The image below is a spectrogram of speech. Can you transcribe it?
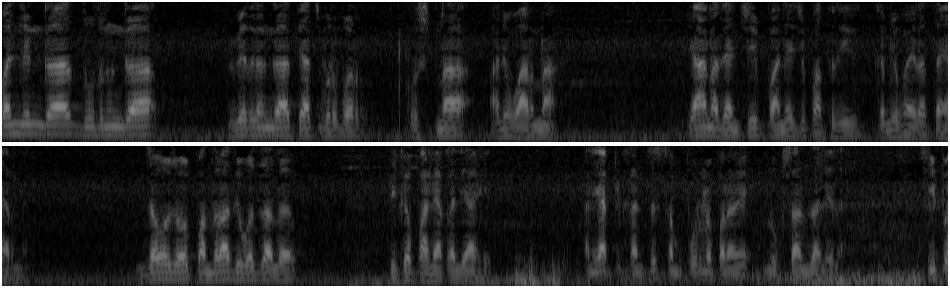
पंचगंगा दूधगंगा वेदगंगा त्याचबरोबर कृष्णा आणि वारणा या नद्यांची पाण्याची पातळी कमी व्हायला तयार नाही. जवळजवळ पंधरा दिवस झालं पिकं पाण्याखाली आहेत. आणि या पिकांचं संपूर्णपणे नुकसान झालेलं आहे. ही प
